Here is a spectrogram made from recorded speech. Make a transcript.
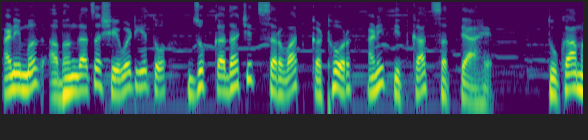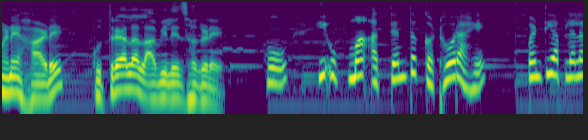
आणि मग अभंगाचा शेवट येतो जो कदाचित सर्वात कठोर आणि तितकाच सत्य आहे. तुका म्हणे हाडे कुत्र्याला लाविले झगडे. हो ही उपमा अत्यंत कठोर आहे पण ती आपल्याला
